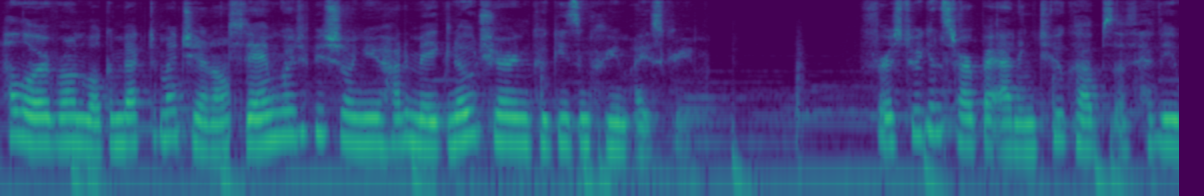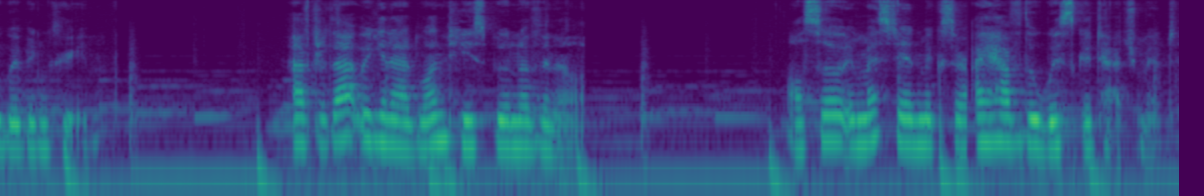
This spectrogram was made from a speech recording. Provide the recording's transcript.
Hello everyone, welcome back to my channel. Today I'm going to be showing you how to make no churn cookies and cream ice cream. First we can start by adding 2 cups of heavy whipping cream. After that we can add 1 teaspoon of vanilla. Also in my stand mixer I have the whisk attachment.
